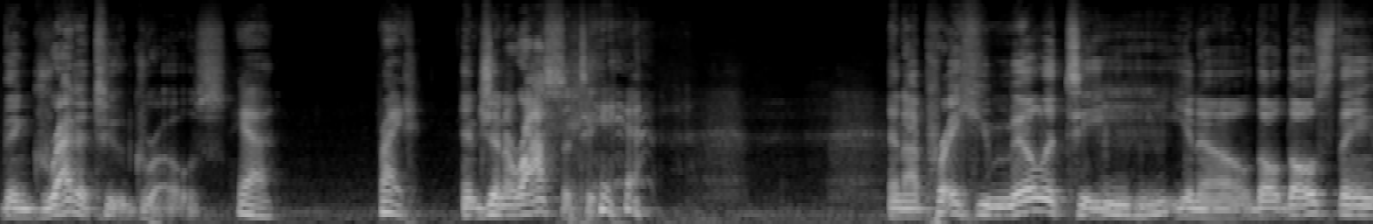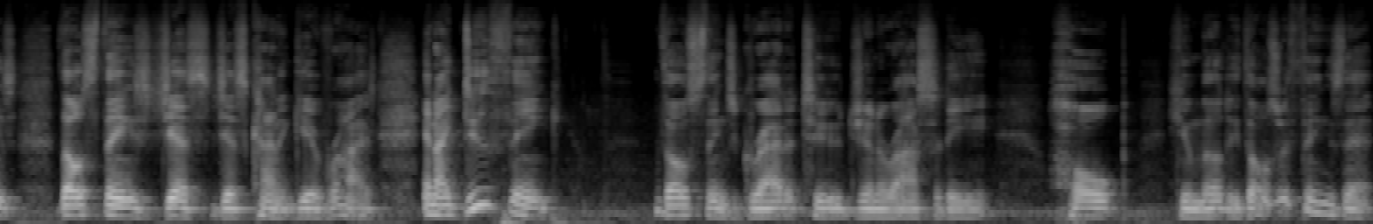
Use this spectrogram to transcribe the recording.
then gratitude grows Yeah. Right. and generosity. Yeah. And I pray humility, Mm-hmm. you know, th- those things, those things just just kind of give rise. And I do think those things, gratitude, generosity, hope, humility, those are things that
